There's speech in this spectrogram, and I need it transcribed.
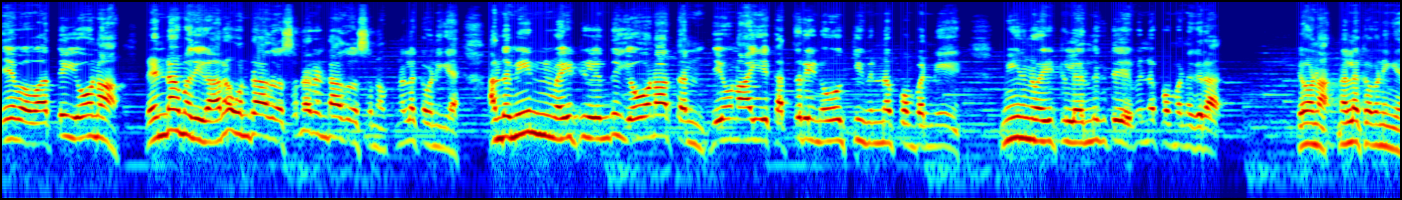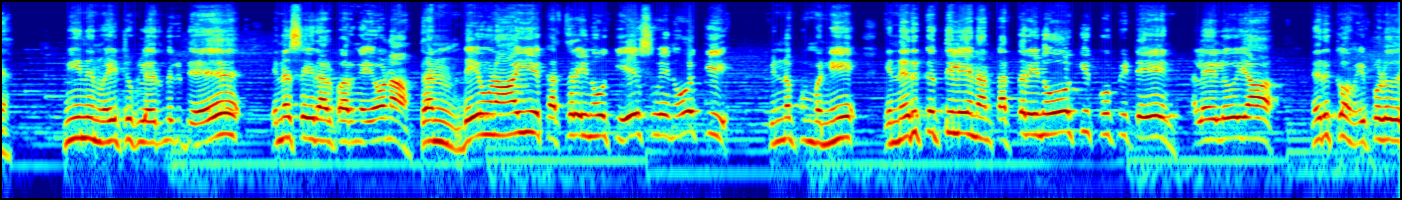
தேவ வார்த்தை யோனா ரெண்டாம் அதிகாரம் ஒன்றாவது வசனம் ரெண்டாவது வசனம். நல்ல கவனிங்க. அந்த மீனின் வயிற்றிலிருந்து யோனா தன் தேவனாகிய கத்தரை நோக்கி விண்ணப்பம் பண்ணி மீனின் வயிற்றில் இருந்துக்கிட்டு விண்ணப்பம் பண்ணுகிறார். யோனா நல்ல கவனிங்க. மீனின் வயிற்றுக்குள்ள இருந்துக்கிட்டு என்ன செய்கிறார் பாருங்க யோனா தன் தேவனாகிய கர்த்தரை நோக்கி இயேசுவை நோக்கி விண்ணப்பம் பண்ணி என் நெருக்கத்திலே நான் கர்த்தரை நோக்கி கூப்பிட்டேன். அல்லேலூயா. நெருக்கம் இப்பொழுது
